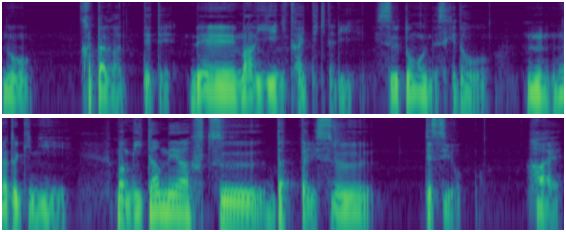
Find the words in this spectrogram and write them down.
の方が出て、で、まあ家に帰ってきたりすると思うんですけど、うん、な時に、まあ見た目は普通だったりするですよ。はい。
